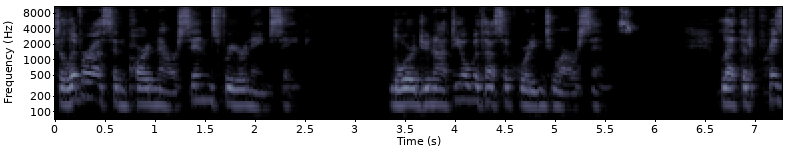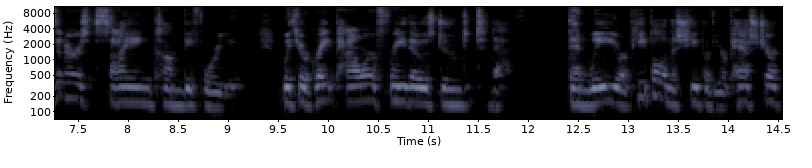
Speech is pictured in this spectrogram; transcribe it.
Deliver us and pardon our sins for your name's sake. Lord, do not deal with us according to our sins. Let the prisoners sighing come before you. With your great power, free those doomed to death. Then we, your people and the sheep of your pasture,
